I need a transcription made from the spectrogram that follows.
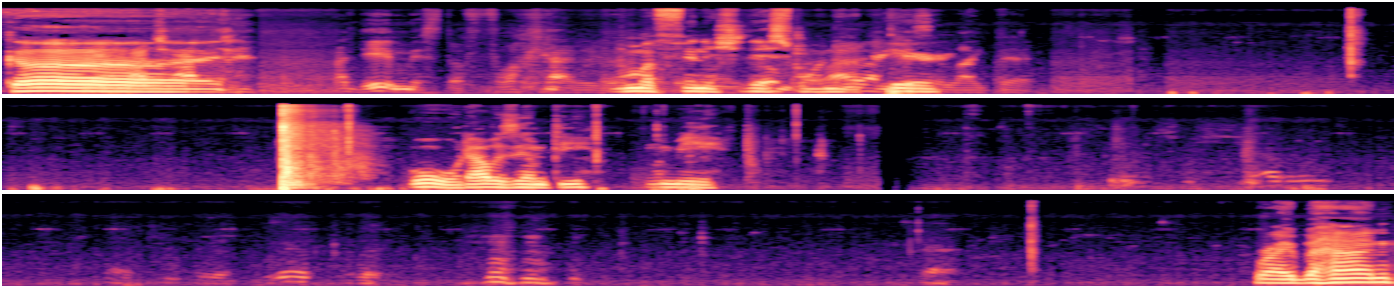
Good. I did miss the fuck out of that. I'm gonna finish this one up here. Oh, that was empty. Let me. Right behind.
